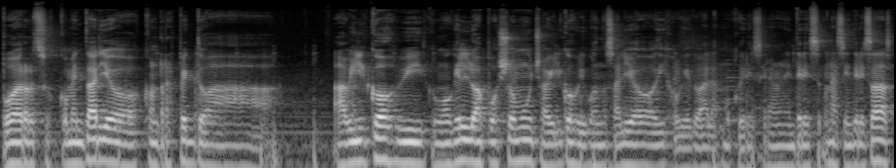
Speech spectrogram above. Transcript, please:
por sus comentarios con respecto a, a Bill Cosby, como que él lo apoyó mucho a Bill Cosby cuando salió, dijo que todas las mujeres eran interes- unas interesadas.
